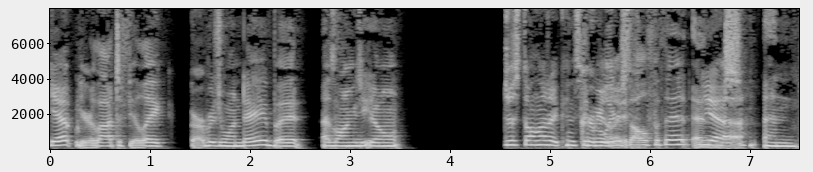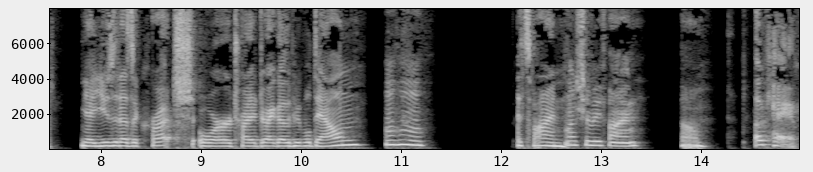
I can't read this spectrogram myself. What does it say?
Yep. you're allowed to feel like garbage one day, but as long as you don't Just don't let it consume your yourself with it and Yeah. and yeah, use it as a crutch or try to drag other people down, Mm-hmm. it's fine. That should be fine. So, okay.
